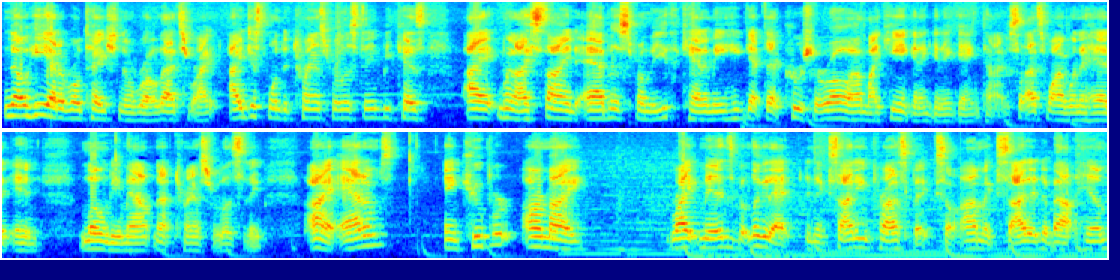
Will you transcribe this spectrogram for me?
no, he had a rotational role. That's right. I just wanted to transfer listing because I, when I signed Abbas from the youth academy, he got that crucial role. I'm like, he ain't gonna get any game time, so that's why I went ahead and loaned him out, not transfer listing. All right, Adams and Cooper are my right mids, but look at that, an exciting prospect. So I'm excited about him.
